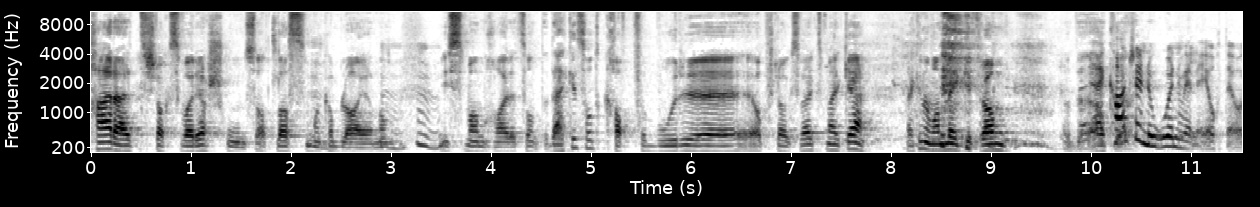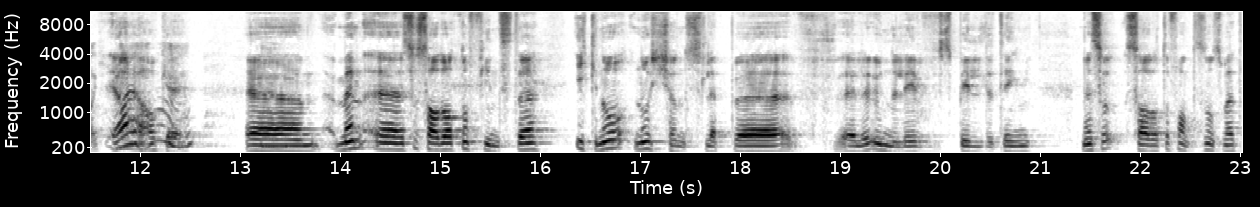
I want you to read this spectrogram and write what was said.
her er et slags variasjonsatlas som man kan bla gjennom. Mm. hvis man har et sånt. Det er ikke et sånt kaffebordoppslagsverk, merker jeg. Det er ikke noe man legger fram. Kanskje noen ville gjort det òg. Ja, ja, ok. Eh, men eh, så sa du at nå fins det ikke noe, noe kjønnsleppe eller underlivsbildeting. Men så sa du at det fantes noe som het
